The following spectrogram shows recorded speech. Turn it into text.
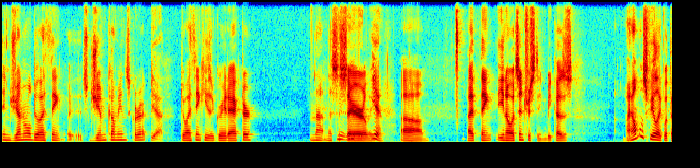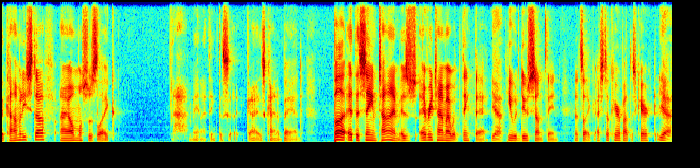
in general, do I think it's Jim Cummings, correct? Yeah. Do I think he's a great actor? Not necessarily. Yeah. Um, I think you know it's interesting because I almost feel like with the comedy stuff, I almost was like, ah, man, I think this uh, guy is kind of bad. But at the same time, is every time I would think that Yeah. he would do something, and it's like I still care about this character. Yeah.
